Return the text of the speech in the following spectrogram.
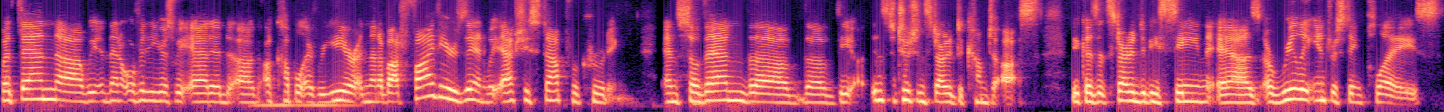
but then uh, we and then over the years we added uh, a couple every year and then about five years in we actually stopped recruiting and so then the the the institution started to come to us because it started to be seen as a really interesting place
